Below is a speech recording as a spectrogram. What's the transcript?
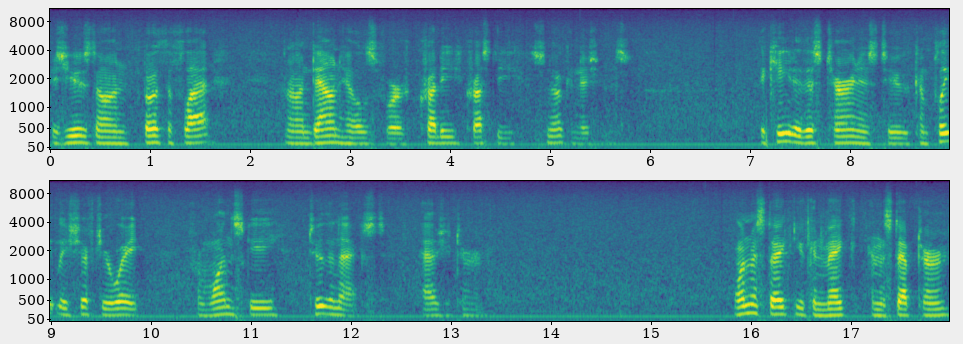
It is used on both the flat and on downhills for cruddy, crusty snow conditions. The key to this turn is to completely shift your weight from one ski to the next as you turn. One mistake you can make in the step turn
